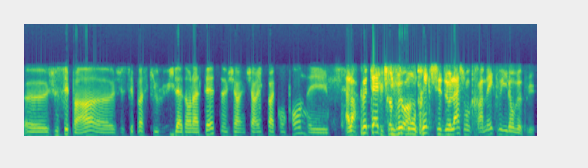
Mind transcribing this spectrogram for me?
je sais pas, je sais pas ce que lui il a dans la tête. J'arrive pas à comprendre. Et alors peut-être qu'il veut montrer que ces deux-là sont cramés, qu'il en veut plus.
